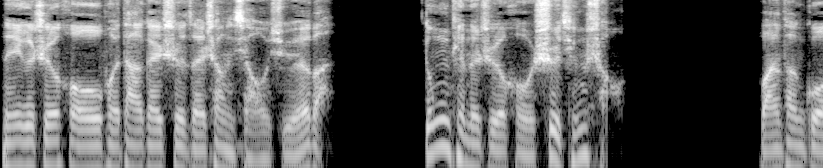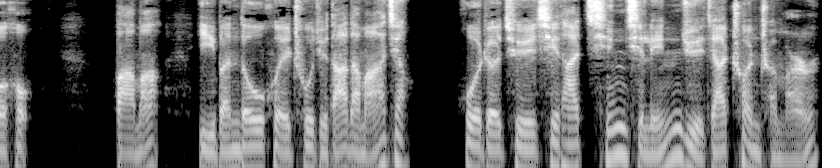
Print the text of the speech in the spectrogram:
那个时候我大概是在上小学吧，冬天的时候事情少，晚饭过后，爸妈一般都会出去打打麻将，或者去其他亲戚邻居家串串门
